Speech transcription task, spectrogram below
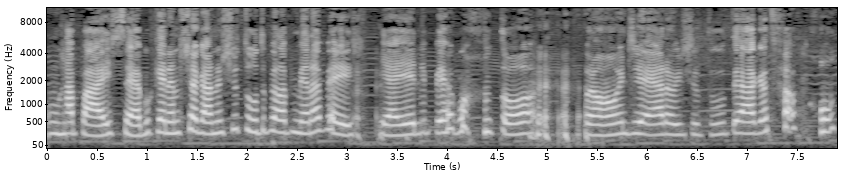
um- um rapaz cego querendo chegar no Instituto pela primeira vez. E aí ele perguntou pra onde era o Instituto e a Agatha apontou.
